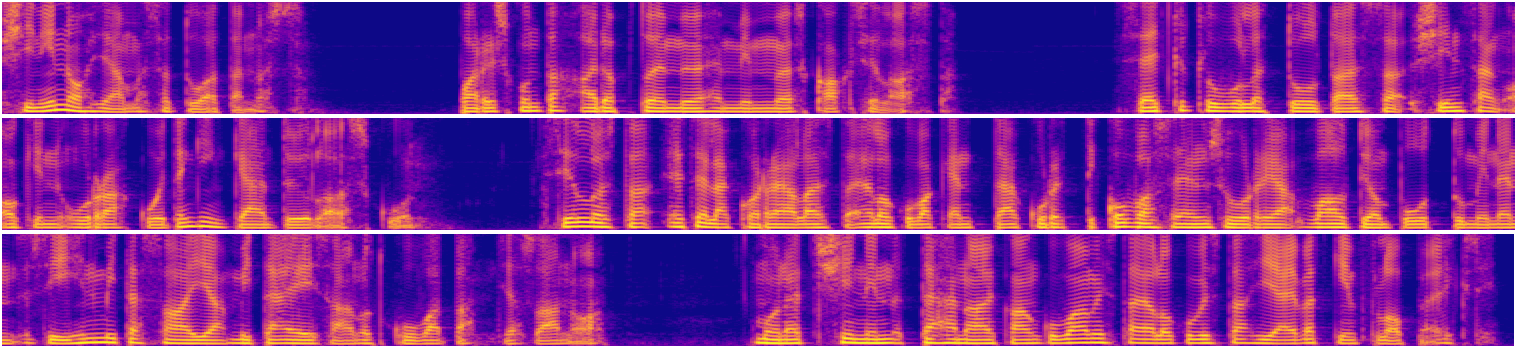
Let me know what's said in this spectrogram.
Shinin ohjaamassa tuotannossa. Pariskunta adoptoi myöhemmin myös kaksi lasta. 70-luvulle tultaessa Shin Sang-okin ura kuitenkin kääntyi laskuun. Silloista eteläkorealaista elokuvakenttää kuritti kova sensuuri ja valtion puuttuminen siihen, mitä sai ja mitä ei saanut kuvata ja sanoa. Monet Shinin tähän aikaan kuvaamista elokuvista jäivätkin flopeiksi –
